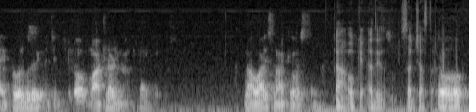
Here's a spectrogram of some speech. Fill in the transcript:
ఇప్పటి వరకు జరిగిన చర్చలో మాట్లాడిన నా వాయిస్ నాకే వస్తుంది. ఓకే అది సెర్చ్ చేస్తారు. సో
